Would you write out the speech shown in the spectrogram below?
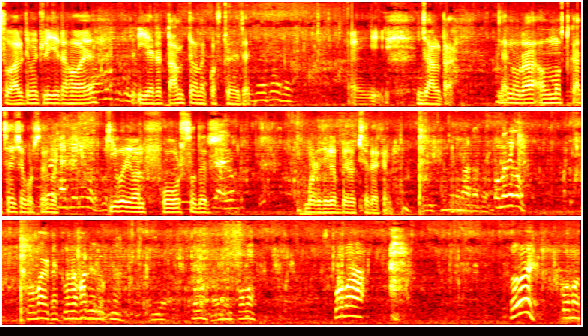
সো আলটিমেটলি যেটা হয়, ইয়েটা টানতে অনেক কষ্ট হয়ে যায়, এই জালটা। দেন ওরা অলমোস্ট কাছে এসে পড়ছে বাট কি পরিমাণ ফোর্স ওদের বডি থেকে বেরোচ্ছে দেখেন। না কমা কমা কমা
